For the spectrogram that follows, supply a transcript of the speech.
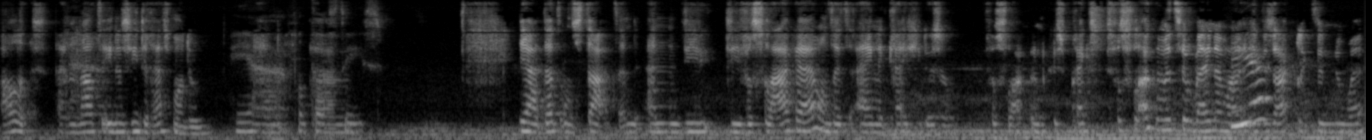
alles. En laat de energie de rest maar doen. Ja, en, fantastisch. Um, ja, dat ontstaat. En, en die, die verslagen, hè, want uiteindelijk krijg je dus een, verslag, een gespreksverslag, om het zo bijna maar ja. even zakelijk te noemen.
